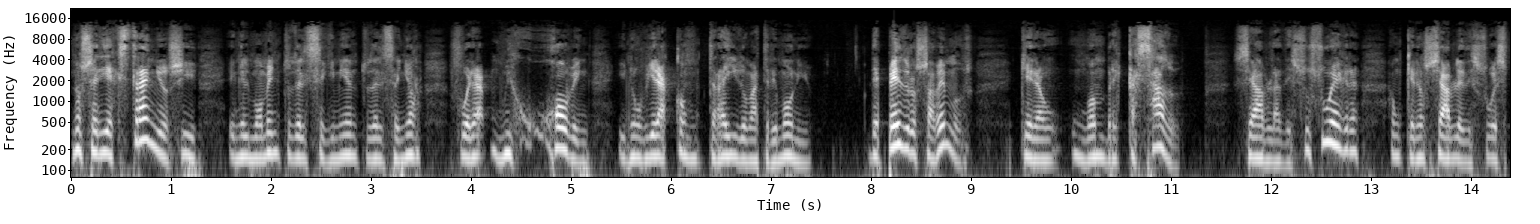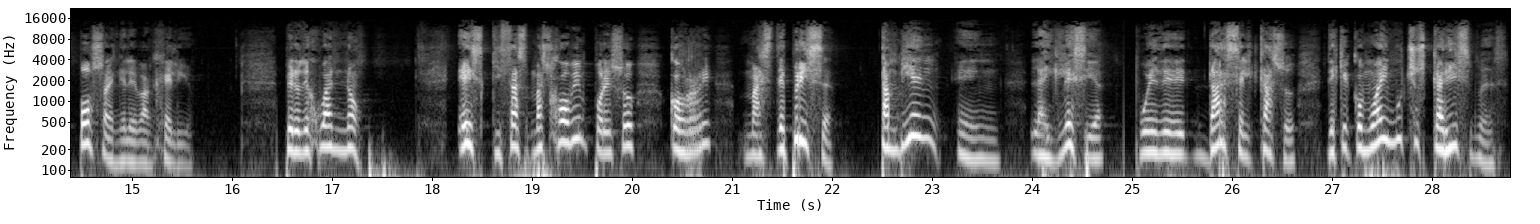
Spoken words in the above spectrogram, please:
No sería extraño si en el momento del seguimiento del Señor fuera muy joven y no hubiera contraído matrimonio. De Pedro sabemos que era un, hombre casado. Se habla de su suegra, aunque no se hable de su esposa en el Evangelio. Pero de Juan no. Es quizás más joven, por eso corre más deprisa. También en la Iglesia puede darse el caso de que como hay muchos carismas,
